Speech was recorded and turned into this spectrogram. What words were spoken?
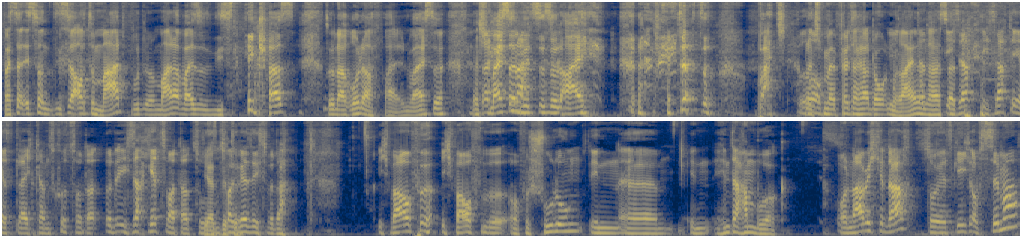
weißt du, das ist so ein dieser Automat, wo normalerweise die Snickers so da runterfallen, weißt du? Dann schmeißt dann willst du so ein Ei, dann fällt das so, batsch, und dann fällt er halt da unten rein und dann hast ich, du sag, ich sag dir jetzt gleich ganz kurz was da, oder ich sag jetzt was dazu, Ja, sonst bitte. vergesse ich es wieder. Ich war auf, ich war auf, auf eine Schulung in, äh, in hinter Hamburg. Und da habe ich gedacht, so jetzt gehe ich aufs Zimmer,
